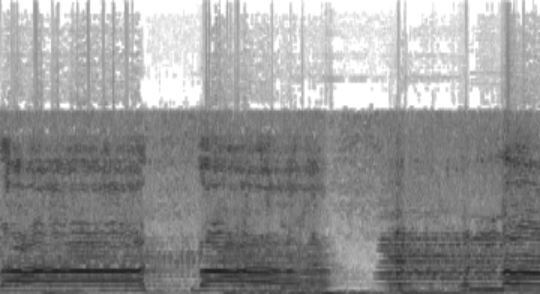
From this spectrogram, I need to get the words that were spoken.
بعاد بعاد. والنار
